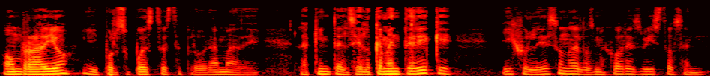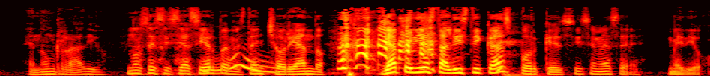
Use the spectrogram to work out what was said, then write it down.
Om Radio y por supuesto este programa de la Quinta del Cielo que me enteré que, híjole, es uno de los mejores vistos en, en Om Radio. No sé si sea cierto, me están choreando. Ya pedí estadísticas porque sí se me hace medio,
